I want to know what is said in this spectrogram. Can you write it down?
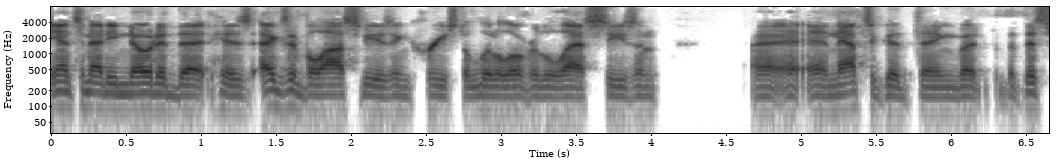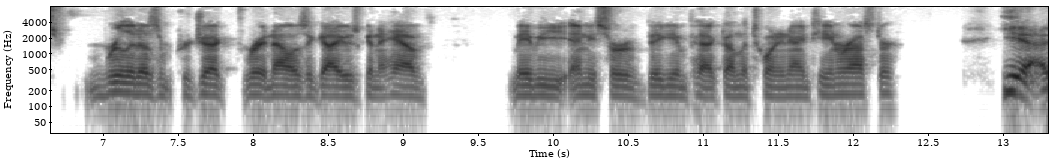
Antonetti noted that his exit velocity has increased a little over the last season, uh, and that's a good thing. But but this really doesn't project right now as a guy who's going to have maybe any sort of big impact on the 2019 roster. Yeah,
